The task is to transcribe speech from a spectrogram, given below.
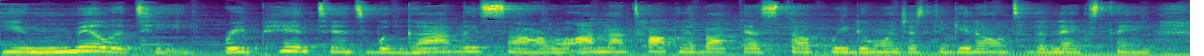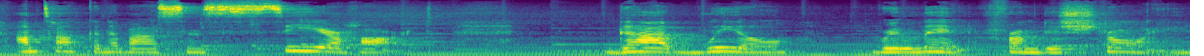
humility, repentance with godly sorrow. I'm not talking about that stuff we doing just to get on to the next thing. I'm talking about sincere heart. God will relent from destroying.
